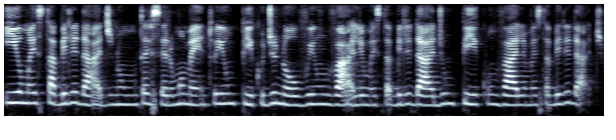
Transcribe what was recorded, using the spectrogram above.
e uma estabilidade num terceiro momento, e um pico de novo, e um vale, uma estabilidade, um pico, um vale, uma estabilidade.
